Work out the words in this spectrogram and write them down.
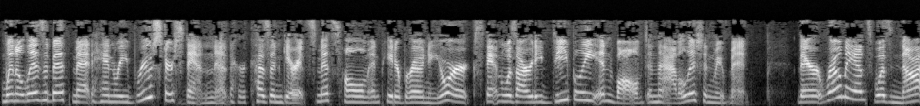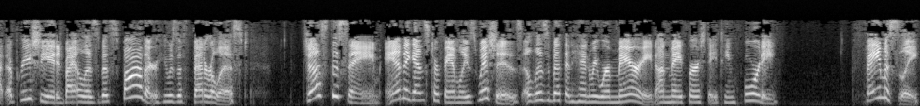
When Elizabeth met Henry Brewster Stanton at her cousin Gerrit Smith's home in Peterboro, New York, Stanton was already deeply involved in the abolition movement. Their romance was not appreciated by Elizabeth's father, who was a Federalist. Just the same, and against her family's wishes, Elizabeth and Henry were married on May 1st, 1840. Famously,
